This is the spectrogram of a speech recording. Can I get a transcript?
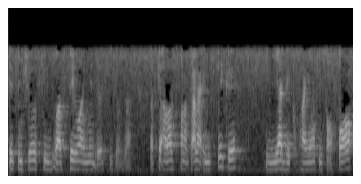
c'est une chose qu'ils doivent s'éloigner de ces choses-là. Parce que Allah il sait qu'il y a des croyants qui sont forts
